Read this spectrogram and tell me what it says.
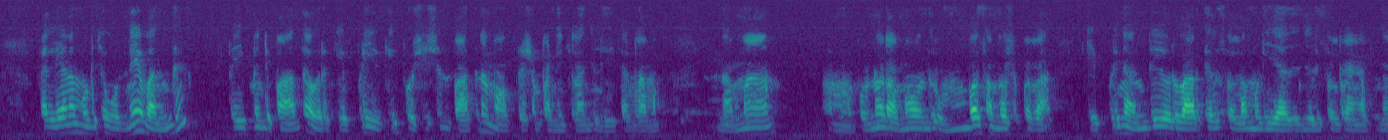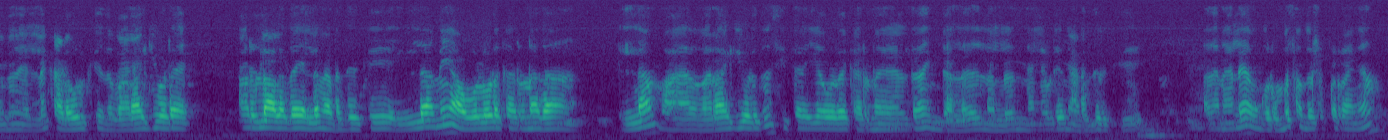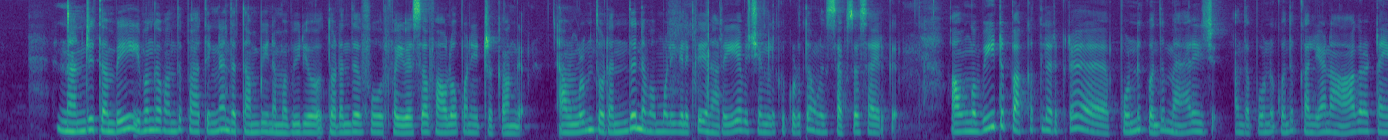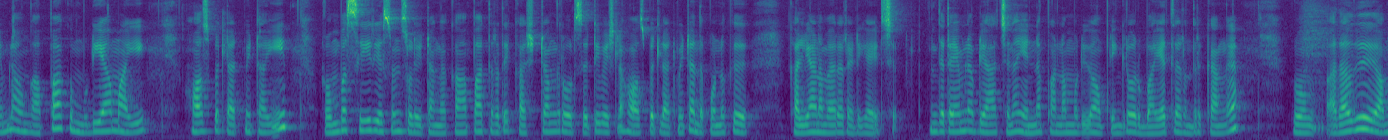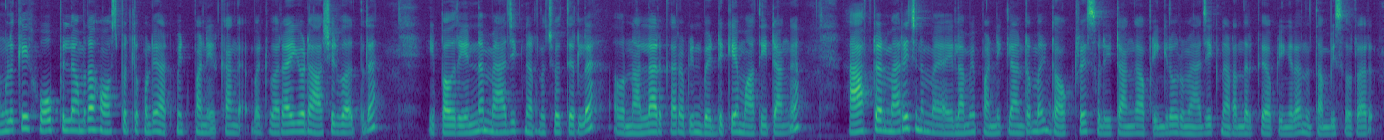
கல்யாணம் முடிச்ச உடனே வந்து ட்ரீட்மெண்ட் பார்த்து அவருக்கு எப்படி இருக்கு பொசிஷன் பார்த்து நம்ம ஆப்ரேஷன் பண்ணிக்கலாம்னு சொல்லியிருக்காங்களாமா நம்ம ஆஹ், பொண்ணோட அம்மா வந்து ரொம்ப சந்தோஷப்படுறான் எப்படி நன்றி ஒரு வார்த்தையில சொல்ல முடியாதுன்னு சொல்லி சொல்றாங்க. அப்படின்னா எல்லாம் கடவுளுக்கு இந்த வராகியோட அருளால தான் எல்லாம் நடந்திருக்கு. எல்லாமே அவளோட கருணை தான் எல்லாம் வ- வராகியோடதும் சித்தரையாவோட கருணையால தான் இந்த அளவு நல்ல நல்லபடியாக நடந்திருக்கு. அதனால அவங்க ரொம்ப சந்தோஷப்படுறாங்க. நன்றி தம்பி. இவங்க வந்து பார்த்திங்கன்னா இந்த தம்பி நம்ம வீடியோ தொடர்ந்து ஃபோர் ஃபைவ் இயர்ஸாக ஃபாலோ பண்ணிகிட்ருக்காங்க அவங்களும் தொடர்ந்து நவமொழிகளுக்கு நிறைய விஷயங்களுக்கு கொடுத்து அவங்களுக்கு சக்ஸஸ் ஆகிருக்கு அவங்க வீட்டு பக்கத்தில் இருக்கிற பொண்ணுக்கு வந்து மேரேஜ் அந்த பொண்ணுக்கு வந்து கல்யாணம் ஆகிற டைமில் அவங்க அப்பாவுக்கு முடியாமல் ஆகி ஹாஸ்பிட்டல் அட்மிட் ஆகி ரொம்ப சீரியஸ்னு சொல்லிட்டாங்க. காப்பாற்றுறதே கஷ்டங்கிற ஒரு சுச்சுவேஷனில் ஹாஸ்பிட்டல் அட்மிட் அந்த பொண்ணுக்கு கல்யாணம் வேறு ரெடி ஆயிடுச்சு. இந்த டைமில் அப்படி ஆச்சுன்னா என்ன பண்ண முடியும் அப்படிங்கிற ஒரு பயத்தில் இருந்திருக்காங்க. அதாவது அவங்களுக்கே ஹோப் இல்லாமல் தான் ஹாஸ்பிட்டலில் கொண்டு போய் அட்மிட் பண்ணியிருக்காங்க. பட் வராயோட ஆசீர்வாதத்தில் இப்போ அவர் என்ன மேஜிக் நடந்துச்சோ தெரில அவர் நல்லா இருக்கார் அப்படின்னு பெட்டுக்கே மாற்றிட்டாங்க ஆஃப்டர் மேரேஜ் நம்ம எல்லாமே பண்ணிக்கலான்ற மாதிரி டாக்டரே சொல்லிட்டாங்க அப்படிங்கிற ஒரு மேஜிக் நடந்திருக்கு அப்படிங்கிற அந்த தம்பி சொல்கிறாரு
